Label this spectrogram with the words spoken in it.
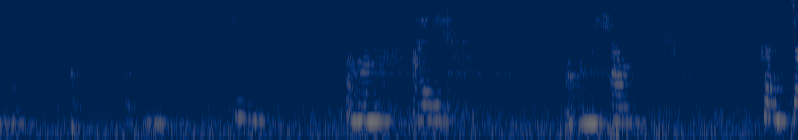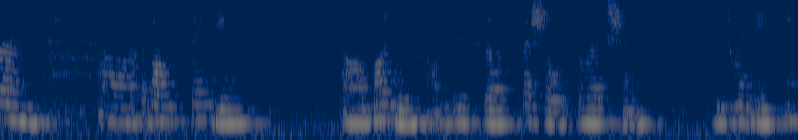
okay? Uh, I uh, have concerns uh, about spending uh, money on this uh, special election between eighteen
